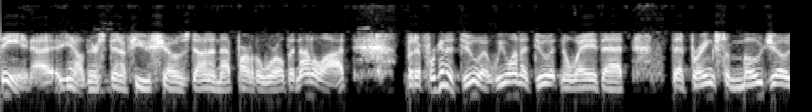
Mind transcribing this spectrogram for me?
seen. Uh, you know, there's been a few shows done in that part of the world, but not a lot. But if we're going to do it, we want to do it in a way that that brings some mojo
